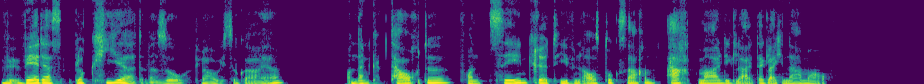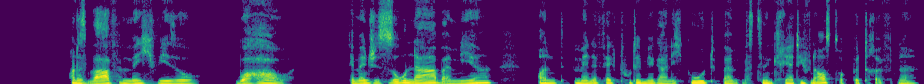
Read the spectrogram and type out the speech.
wer das blockiert oder so, glaube ich sogar, ja. Und dann tauchte von zehn kreativen Ausdruckssachen achtmal die, der gleiche Name auf. Und es war für mich wie so, wow, der Mensch ist so nah bei mir und im Endeffekt tut er mir gar nicht gut, beim, was den kreativen Ausdruck betrifft. Ne?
